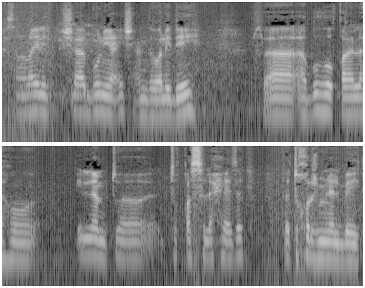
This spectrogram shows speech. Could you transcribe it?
أحسن الله إليك. شاب يعيش عند والديه فأبوه قال له إن لم تقص لحيتك فتخرج من البيت.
